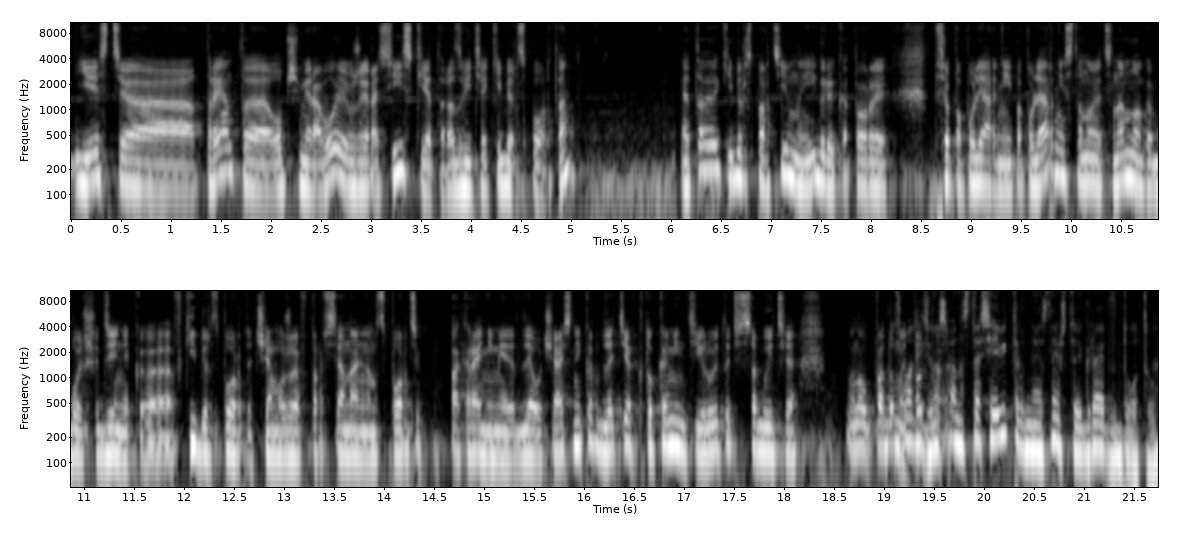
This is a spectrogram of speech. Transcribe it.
Есть тренд общемировой, уже российский, это развитие киберспорта. Это киберспортивные игры, которые все популярнее и популярнее становятся. Намного больше денег э, в киберспорте, чем уже в профессиональном спорте, по крайней мере, для участников, для тех, кто комментирует эти события. Ну, подумай, вот смотрите, только... у нас Анастасия Викторовна, я знаю, что играет в доту.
